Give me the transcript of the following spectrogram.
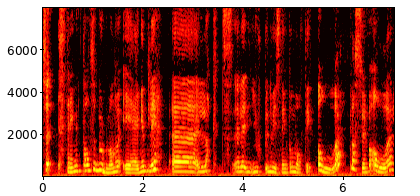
Så strengt talt så burde man jo egentlig eh, lagt, eller gjort undervisning på en måte i alle klasser for alle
